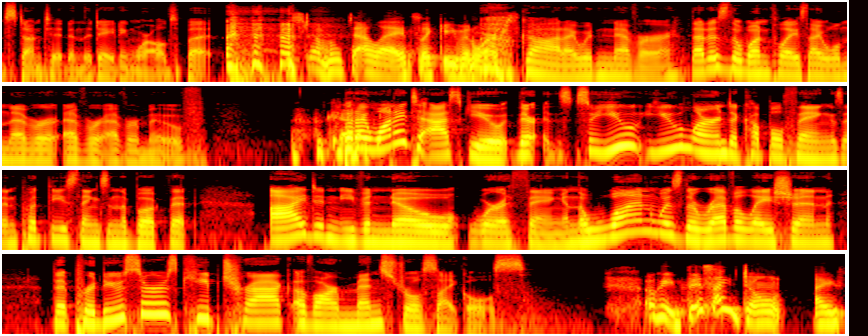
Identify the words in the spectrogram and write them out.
stunted in the dating world. But Just don't move to LA. It's like even oh worse. God, I would never. That is the one place I will never, ever, ever move. Okay. But I wanted to ask you there. So you you learned a couple things and put these things in the book that I didn't even know were a thing. And the one was the revelation that producers keep track of our menstrual cycles. Okay, this I don't. I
